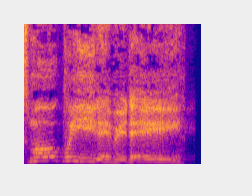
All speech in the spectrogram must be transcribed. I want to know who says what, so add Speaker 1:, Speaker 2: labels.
Speaker 1: Smoke weed every day.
